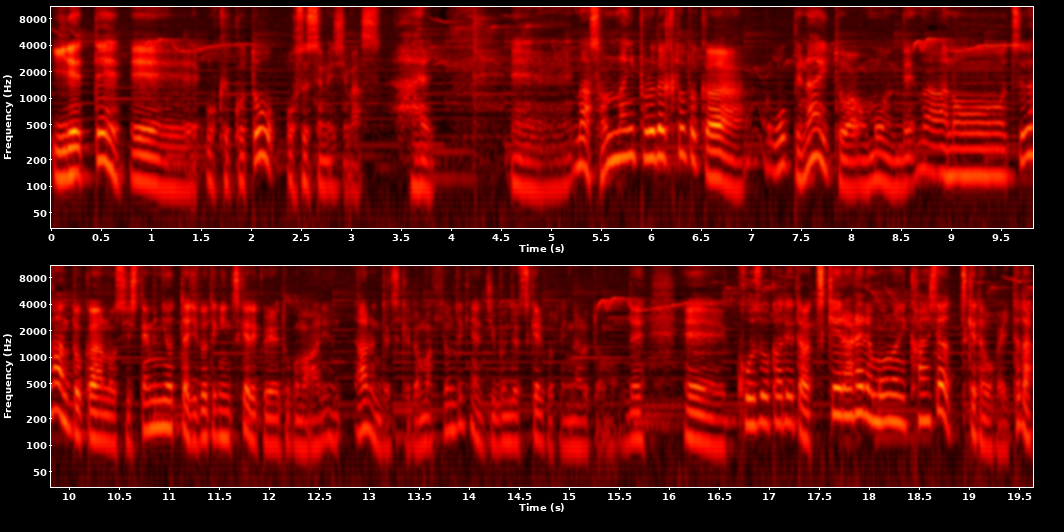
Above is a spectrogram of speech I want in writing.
入れて、えー、置くことをお勧めします。はい。えー、まあそんなにプロダクトとか多くないとは思うんで、まああの通販とかのシステムによっては自動的につけてくれるところもありあるんですけど、まあ、基本的には自分でつけることになると思うんで、えー、構造化データはつけられるものに関してはつけた方がいい。ただ、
